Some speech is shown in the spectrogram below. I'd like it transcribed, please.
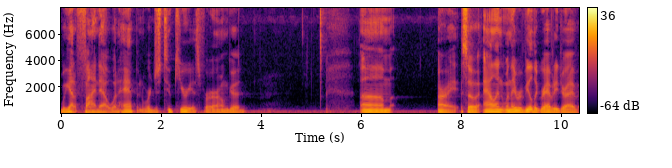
we got to find out what happened. We're just too curious for our own good. Um all right. So Alan, when they reveal the gravity drive,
